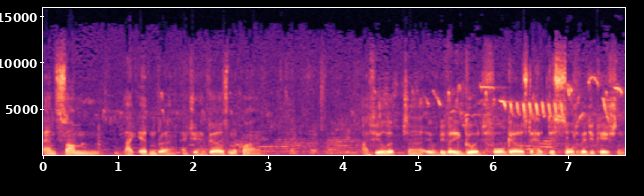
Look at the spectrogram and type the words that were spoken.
and some, like Edinburgh, actually have girls in the choir. I feel that uh, it would be very good for girls to have this sort of education,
